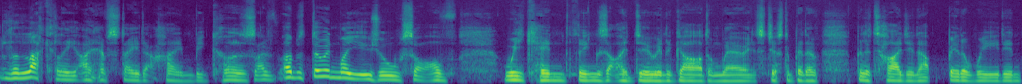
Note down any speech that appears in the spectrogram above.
luckily I have stayed at home because I've, i was doing my usual sort of weekend things that I do in the garden where it's just a bit of bit of tidying up, bit of weeding,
